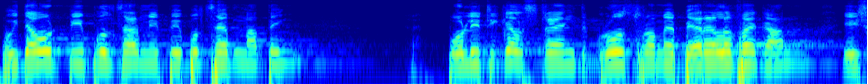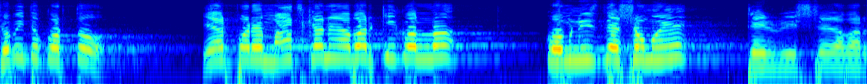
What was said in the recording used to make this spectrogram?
without people's army people's have nothing political strength grows from a barrel of a gun এইসবই তো করতো। এরপরে মাঝখানে আবার কি করল? কমিউনিস্টদের সময়ে টেররিস্টের আবার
